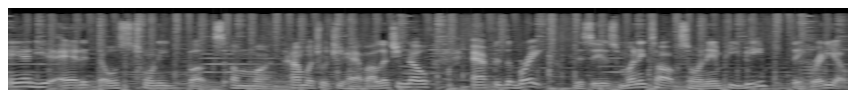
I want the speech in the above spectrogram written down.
and you added those 20 bucks a month. How much would you have? I'll let you know after the break. This is Money Talks on MPB Think Radio.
